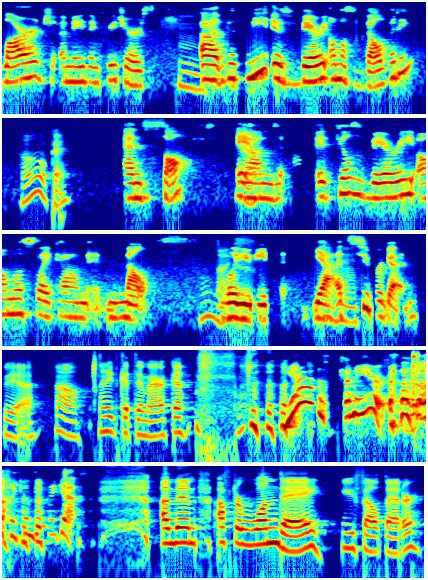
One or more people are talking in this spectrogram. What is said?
large, amazing creatures, Hmm. uh, the meat is very almost velvety Oh, okay. and soft, Yeah. and it feels very almost like um, it melts. Oh, nice. Will you eat it? Yeah, Mhm. it's super good. Yeah. Oh, I need to get to America. yes, come here. come be my guest. and then after one day, you felt better,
